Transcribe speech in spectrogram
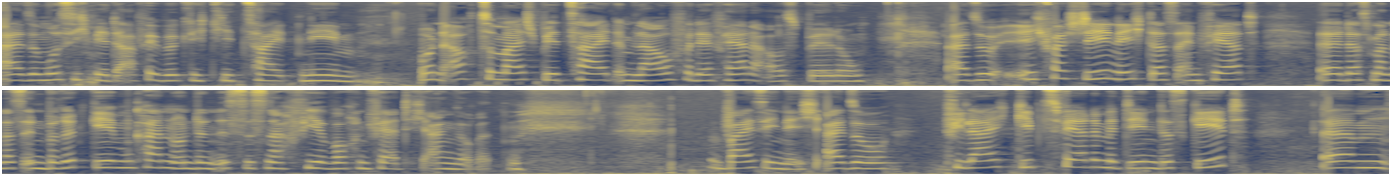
Also muss ich mir dafür wirklich die Zeit nehmen. Und auch zum Beispiel Zeit im Laufe der Pferdeausbildung. Also ich verstehe nicht, dass ein Pferd, äh, dass man das in Beritt geben kann und dann ist es nach vier Wochen fertig angeritten. Weiß ich nicht. Also vielleicht gibt es Pferde, mit denen das geht. Ähm,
